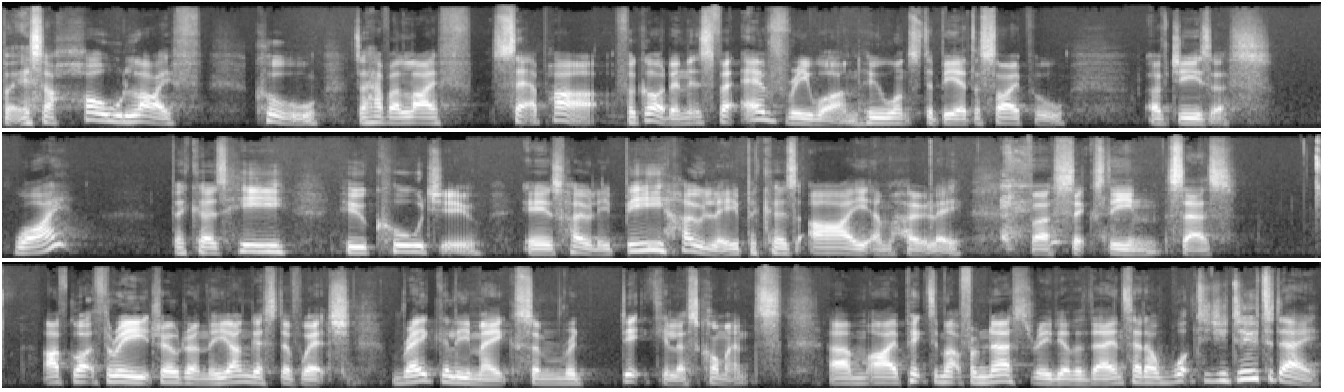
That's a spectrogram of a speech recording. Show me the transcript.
but it's a whole life call to have a life set apart for God. And it's for everyone who wants to be a disciple of Jesus. Why? Because he who called you is holy. Be holy because I am holy, verse 16 says. I've got three children, the youngest of which regularly makes some ridiculous comments. Um, I picked him up from nursery the other day and said, Oh, what did you do today?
